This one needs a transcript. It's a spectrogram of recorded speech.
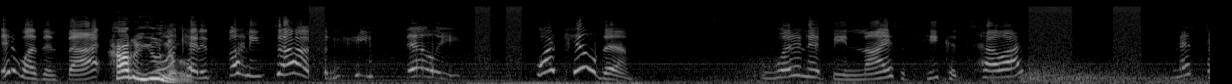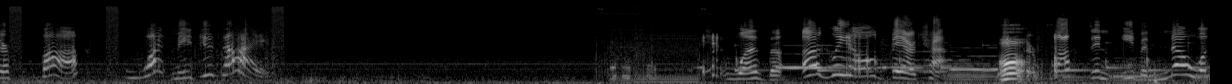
it wasn't that. How do you Look know? at his funny tongue. He's silly. What killed him? Wouldn't it be nice if he could tell us? Mr. Fox, what made you die? It was the ugly old bear trap. Oh, Mr. Fox didn't even know what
